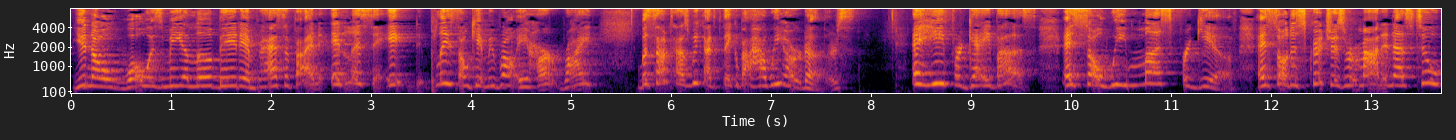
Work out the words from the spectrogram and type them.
you know, woe is me a little bit and pacify. And, and listen, it please don't get me wrong, it hurt, right? But sometimes we got to think about how we hurt others. And he forgave us. And so we must forgive. And so the scriptures reminding us too,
